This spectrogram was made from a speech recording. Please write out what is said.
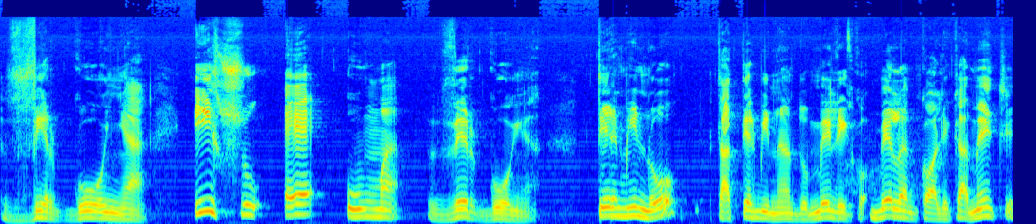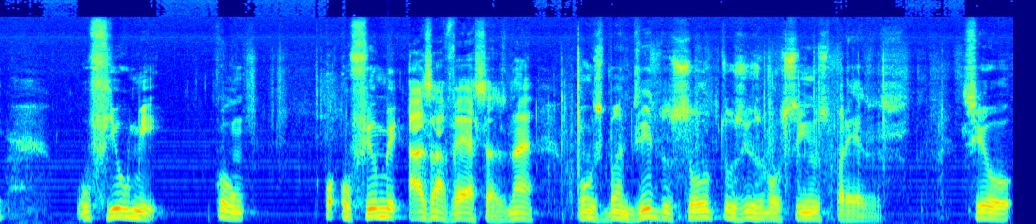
vergonha. Isso é uma vergonha. Terminou, está terminando melancolicamente o filme com o, filme As Avessas, né? Com os bandidos soltos e os mocinhos presos. Se o,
